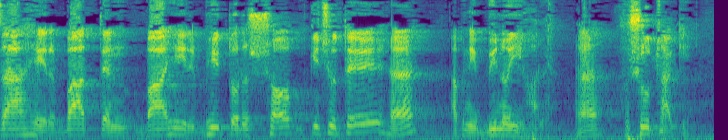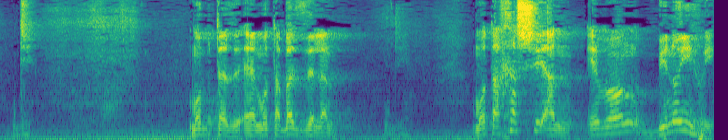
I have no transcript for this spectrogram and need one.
জাহের, বাতেন, বাহির, ভিতর সব কিছুতে হ্যাঁ আপনি বিনয়ী হন হ্যাঁ খুশু থাকে জি। মোতাবাজান জি। মোতাখাসিয়ান এবং বিনয়ী হই,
